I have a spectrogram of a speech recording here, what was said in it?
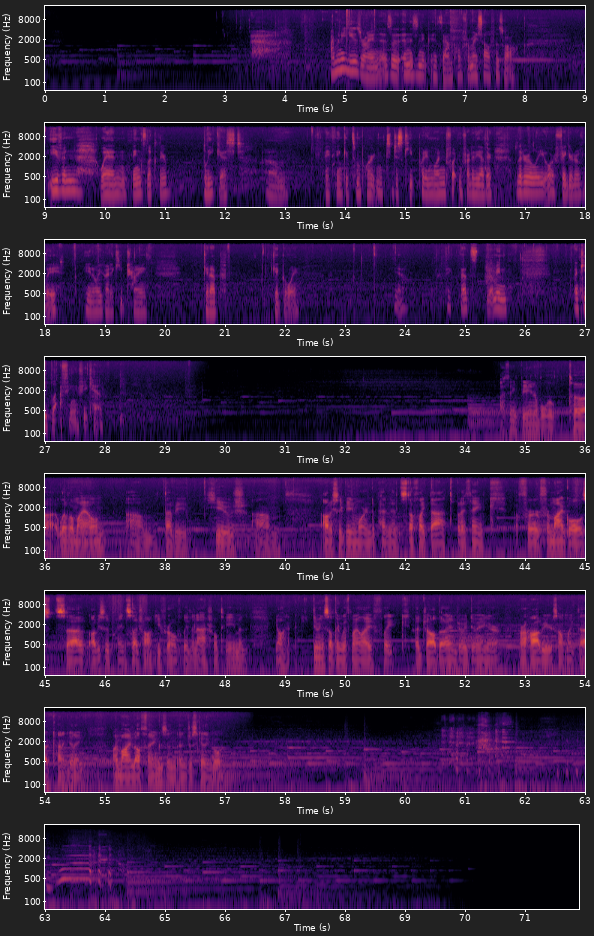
I'm to use Ryan as, a, as an example for myself as well. Even when things look their bleakest, um, I think it's important to just keep putting one foot in front of the other, literally or figuratively. You know, you got to keep trying. Get up, get going. Yeah, I think that's, I mean, and keep laughing if you can. I think being able to uh, live on my own, um, that'd be huge. Um, obviously being more independent, stuff like that. But I think for, for my goals, it's uh, obviously playing sledge hockey for hopefully the national team and, you know, doing something with my life, like a job that I enjoy doing or, or a hobby or something like that, kind of getting my mind off things and, and just getting going.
